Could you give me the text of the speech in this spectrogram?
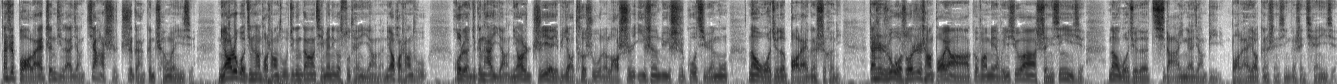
但是宝来整体来讲驾驶质感更沉稳一些。你要如果经常跑长途，就跟刚刚前面那个速腾一样的，你要跑长途，或者你就跟他一样，你要是职业也比较特殊，那老师、医生、律师、国企员工，那我觉得宝来更适合你。但是如果说日常保养啊、各方面维修啊省心一些，那我觉得骐达应该讲比宝来要更省心、更省钱一些。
